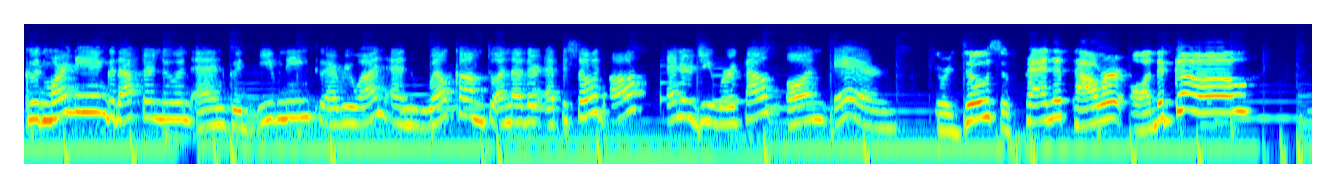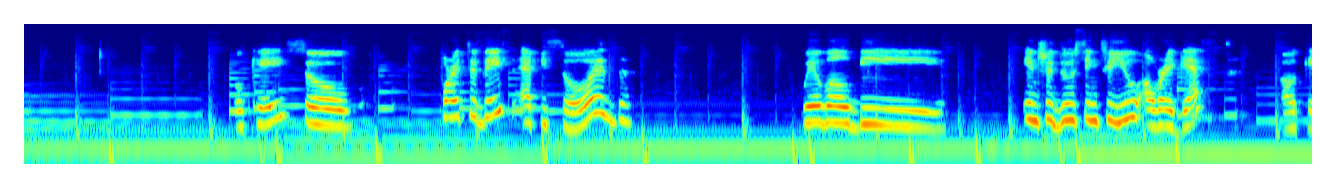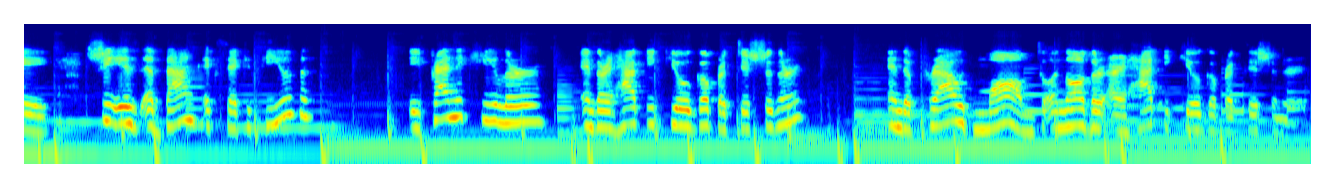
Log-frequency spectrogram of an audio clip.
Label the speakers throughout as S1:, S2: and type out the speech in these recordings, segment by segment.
S1: Good morning, good afternoon, and good evening to everyone, and welcome to another episode of Energy Workout on Air.
S2: Your dose of prana power on the go. Okay, so for today's episode, we will be introducing to you our guest. Okay, she is a bank executive a pranic healer, and Arhatic Yoga practitioner, and a proud mom to another Arhatic Yoga practitioner.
